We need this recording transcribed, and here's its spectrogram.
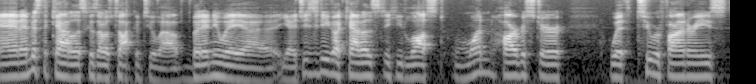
And I missed the catalyst because I was talking too loud. But anyway, uh, yeah, JCD got catalyst. He lost one harvester with two refineries,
